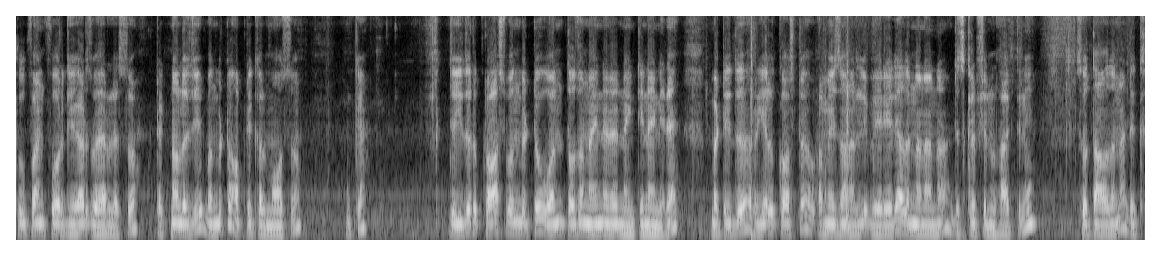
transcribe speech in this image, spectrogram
Two point four gigahertz wireless technology ಬಂದುಬಿಟ್ಟು ಆಪ್ಟಿಕಲ್ ಮೌಸು ಓಕೆ ಇದು ಇದರ ಕಾಸ್ಟ್ ಬಂದುಬಿಟ್ಟು one thousand nine hundred ninety nine ಇದೆ. ಬಟ್ ಇದು ರಿಯಲ್ ಕಾಸ್ಟ್ ಅಮೆಝಾನಲ್ಲಿ ಬೇರೆ ಇದೆ. ಅದನ್ನು ನಾನು ಡಿಸ್ಕ್ರಿಪ್ಷನಲ್ಲಿ ಹಾಕ್ತೀನಿ. ಸೊ ತಾವು ಅದನ್ನು ಡಿಸ್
